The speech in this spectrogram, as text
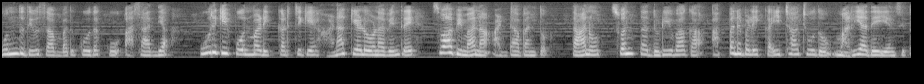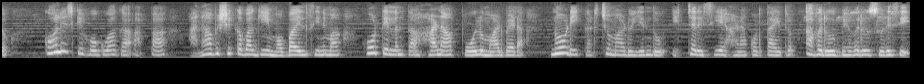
ಒಂದು ದಿವಸ ಬದುಕುವುದಕ್ಕೂ ಅಸಾಧ್ಯ. ಊರಿಗೆ ಫೋನ್ ಮಾಡಿ ಖರ್ಚಿಗೆ ಹಣ ಕೇಳೋಣವೆಂದರೆ ಸ್ವಾಭಿಮಾನ ಅಡ್ಡ ಬಂತು. ತಾನು ಸ್ವಂತ ದುಡಿಯುವಾಗ ಅಪ್ಪನ ಬಳಿ ಕೈ ಚಾಚುವುದು ಮರ್ಯಾದೆ ಎನಿಸಿತು. ಕಾಲೇಜ್ಗೆ ಹೋಗುವಾಗ ಅಪ್ಪ ಅನಾವಶ್ಯಕವಾಗಿ ಮೊಬೈಲ್, ಸಿನಿಮಾ, ಹೋಟೆಲ್ ಅಂತ ಹಣ ಪೋಲು ಮಾಡಬೇಡ. ನೋಡಿ ಖರ್ಚು ಮಾಡು ಎಂದು ಎಚ್ಚರಿಸಿಯೇ ಹಣ ಕೊಡ್ತಾ ಇದ್ರು ಅವರು ಬೆವರು ಸುರಿಸಿ,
